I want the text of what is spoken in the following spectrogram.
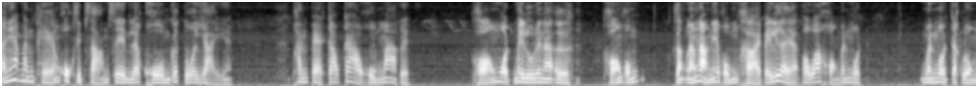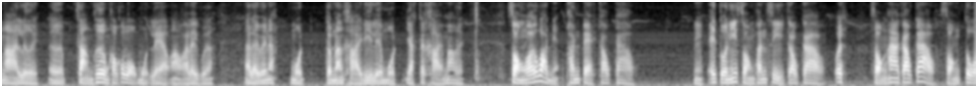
อันเนี้ยมันแผง 63 เซนแล้วโคมก็ตัวใหญ่เนี่ยพันแปดเก้าเก้าคุ้มมากเลย ของหมดไม่รู้ด้วยนะ เออ ของผมหลังๆเนี่ยผมขายไปเรื่อยอะเพราะว่าของมันหมด มันหมดจากโรงงานเลยเออสั่งเพิ่มเขาก็บอกหมดแล้วเอาอะไรวะอะไรไว้นะหมดกำลังขายดีเลยหมดอยากจะขายมากเลย 200 วัตต์เนี่ยพันแปดเก้าเก้านี่ไอตัวนี้2,499เอ้ย 2599 2 ตัว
